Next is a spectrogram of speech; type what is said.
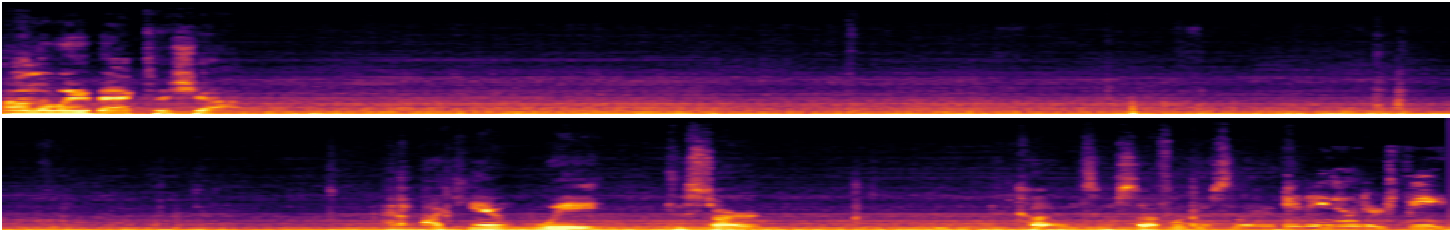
On the way back to the shop. Wait to start cutting some stuff with this lathe. In 800 feet,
